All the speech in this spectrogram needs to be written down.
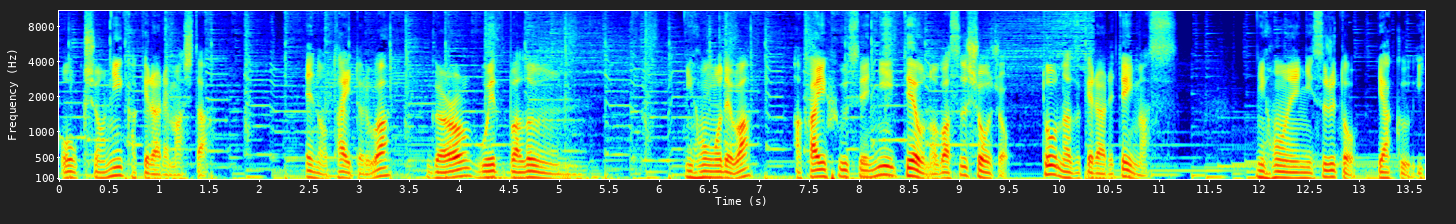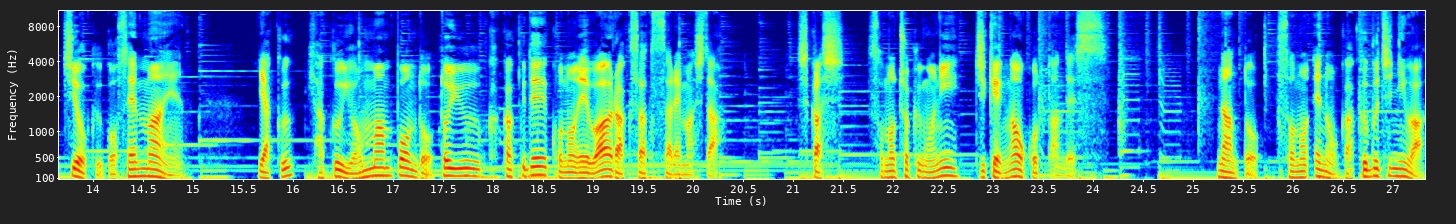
オークションにかけられました。絵のタイトルは Girl with Balloon 日本語では赤い風船に手を伸ばす少女と名付けられています。日本円にすると約1億5000万円。約104万ポンドという価格でこの絵は落札されました。しかしその直後に事件が起こったんです。なんとその絵の額縁には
